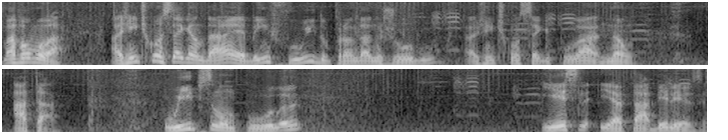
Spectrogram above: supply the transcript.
Mas vamos lá. A gente consegue andar, é bem fluido pra andar no jogo. A gente consegue pular? Não. Ah, tá. O Y pula. E esse... E, ah, tá, beleza.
